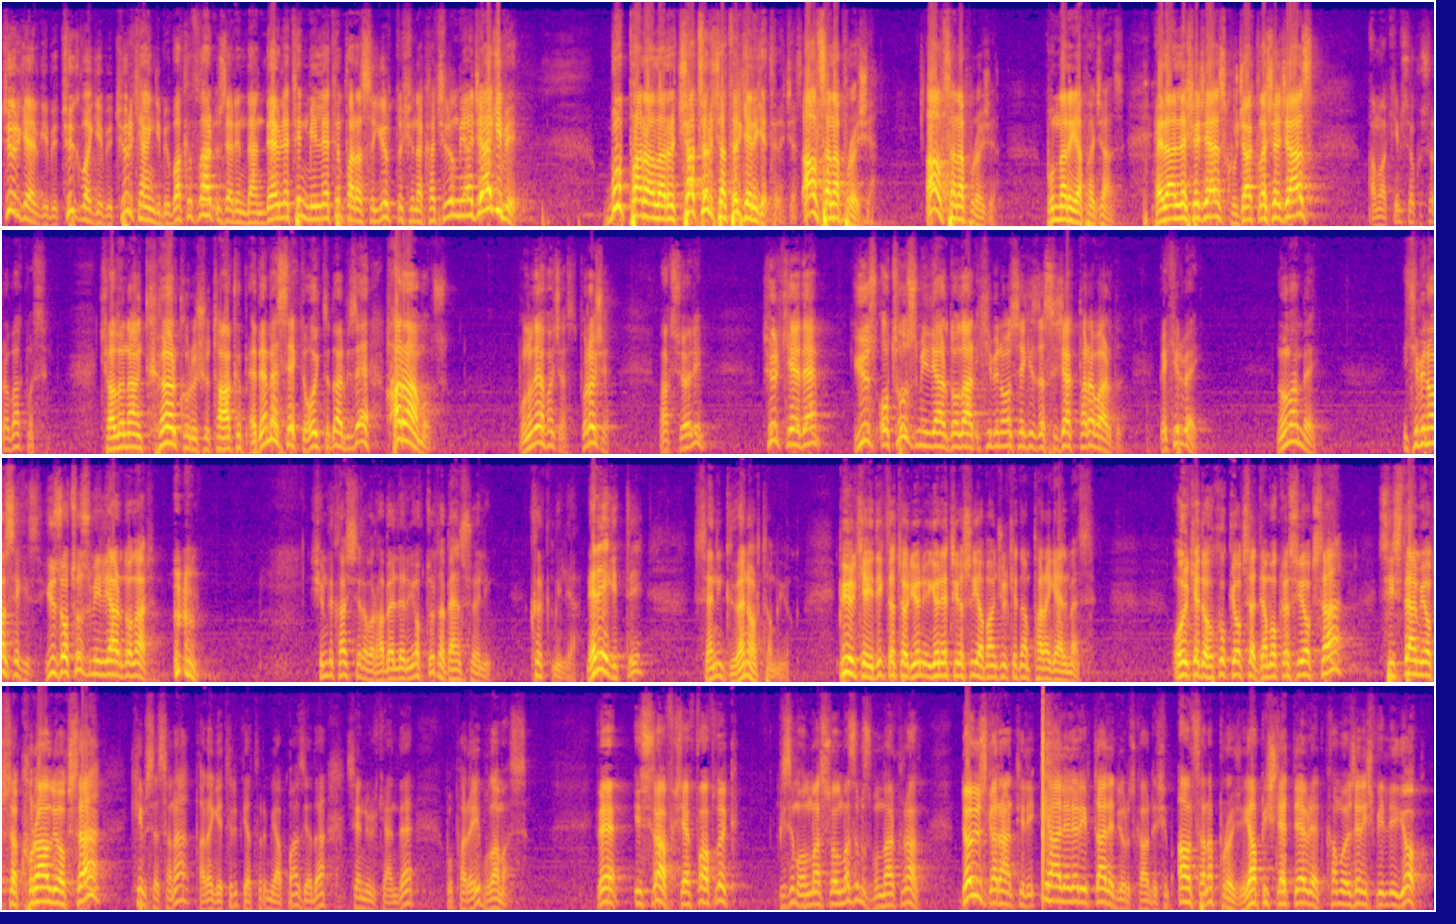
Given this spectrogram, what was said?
Türgev gibi, TÜGVA gibi, Türken gibi vakıflar üzerinden devletin, milletin parası yurt dışına kaçırılmayacağı gibi bu paraları çatır çatır geri getireceğiz. Al sana proje. Al sana proje. Bunları yapacağız. Helalleşeceğiz, kucaklaşacağız. Ama kimse kusura bakmasın. Çalınan kör kuruşu takip edemezsek de o iktidar bize haram olsun. Bunu da yapacağız. Proje. Bak söyleyeyim. Türkiye'de 130 milyar dolar 2018'de sıcak para vardı. Bekir Bey, Numan Bey, 2018 130 milyar dolar. Şimdi kaç lira var haberleri yoktur da ben söyleyeyim. 40 milyar. Nereye gitti? Senin güven ortamı yok. Bir ülkeyi diktatör yön- yönetiyorsa yabancı ülkeden para gelmez. O ülkede hukuk yoksa, demokrasi yoksa, sistem yoksa, kural yoksa kimse sana para getirip yatırım yapmaz ya da senin ülkende bu parayı bulamaz. Ve israf, şeffaflık bizim olmazsa olmazımız bunlar kural. Döviz garantili ihaleleri iptal ediyoruz kardeşim. Al sana proje. Yap işlet devret. Kamu özel işbirliği yok.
